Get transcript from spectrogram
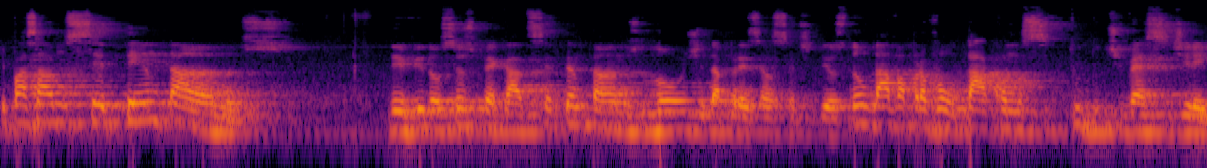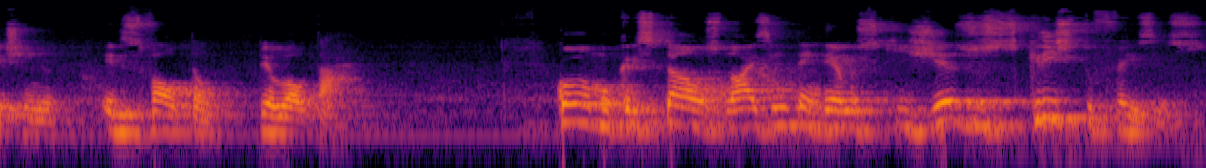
que passaram 70 anos devido aos seus pecados, 70 anos longe da presença de Deus. Não dava para voltar como se tudo tivesse direitinho. Eles voltam pelo altar. Como cristãos, nós entendemos que Jesus Cristo fez isso,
